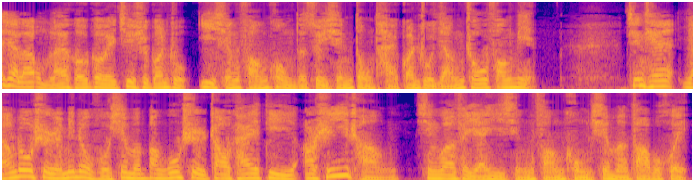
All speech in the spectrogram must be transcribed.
接下来，我们来和各位继续关注疫情防控的最新动态。关注扬州方面，今天扬州市人民政府新闻办公室召开第二十一场新冠肺炎疫情防控新闻发布会。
